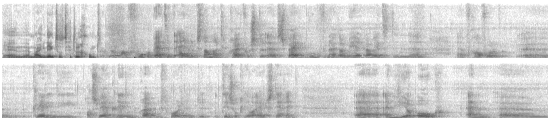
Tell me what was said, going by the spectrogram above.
En, uh, maar ik denk dat het weer terugkomt. maar vroeger werd het eigenlijk standaard gebruikt voor uh, spijkerbroek. Vanuit Amerika werd het in, vooral voor kleding die als werkkleding gebruikt moest worden. Het is ook heel erg sterk. En hier ook. En uh,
